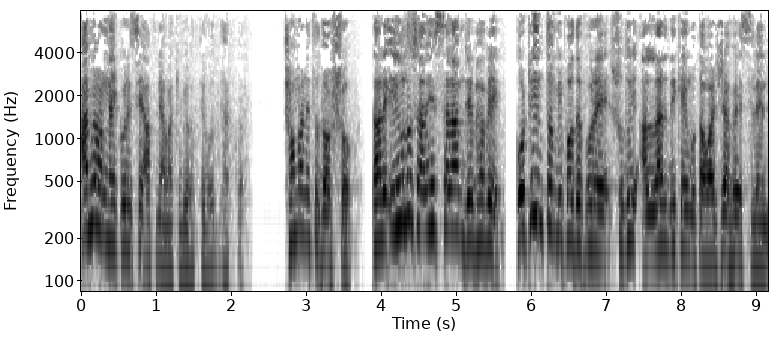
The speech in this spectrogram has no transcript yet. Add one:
আমি অন্যায় করেছি, আপনি আমাকে বিপদ থেকে উদ্ধার করেন। সম্মানিত দর্শক, তাহলে ইউনুস আলহিসাম যেভাবে কঠিনতম বিপদে পড়ে, শুধুই আল্লাহর দিকে মোতাবাজা হয়েছিলেন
